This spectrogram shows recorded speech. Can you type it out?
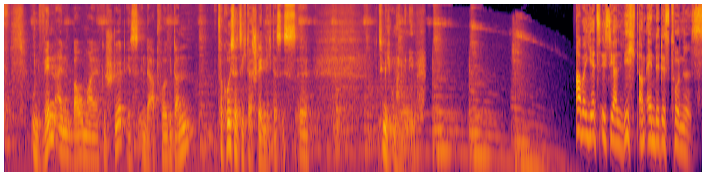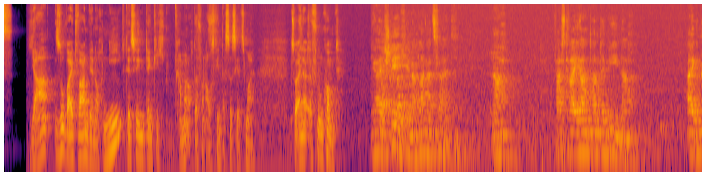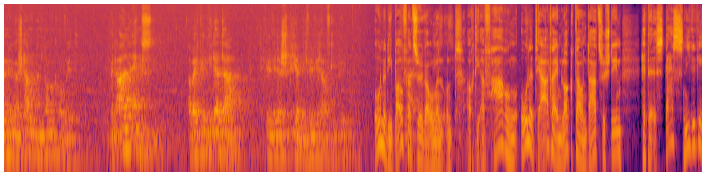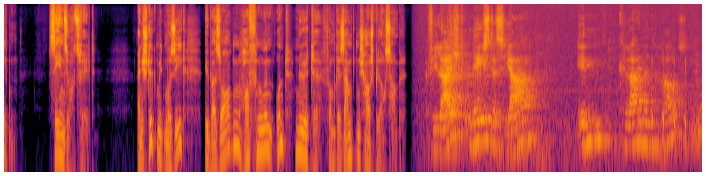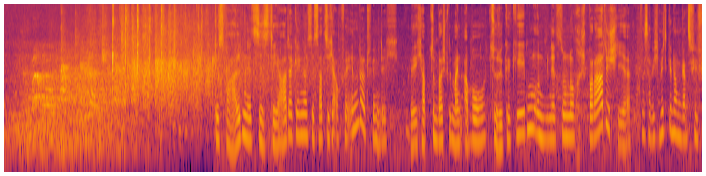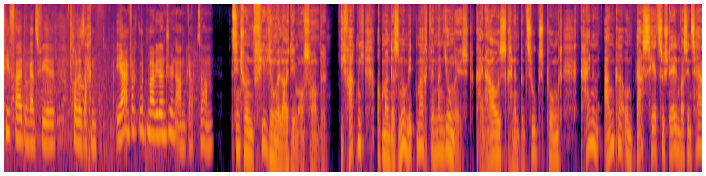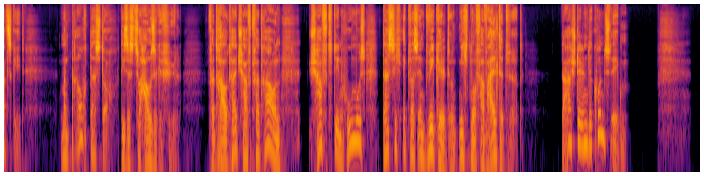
Und wenn ein Bau mal gestört ist in der Abfolge, dann vergrößert sich das ständig. Das ist äh, ziemlich unangenehm. Aber jetzt ist ja Licht am Ende des Tunnels. Ja, so weit waren wir noch nie. Deswegen denke ich, kann man auch davon ausgehen, dass das jetzt mal zu einer Eröffnung kommt. Ja, jetzt stehe ich hier nach langer Zeit. Nach fast drei Jahren Pandemie, nach eigenem überstandenen Long-Covid. Mit allen Ängsten. Aber ich bin wieder da. Ich will wieder spielen, ich will wieder auf die Bühne. Ohne die Bauverzögerungen und auch die Erfahrung, ohne Theater im Lockdown dazustehen, hätte es das nie gegeben. Sehnsuchtswild. Ein Stück mit Musik über Sorgen, Hoffnungen und Nöte vom gesamten Schauspielensemble. Vielleicht nächstes Jahr im kleinen Haus. Das Verhalten jetzt des Theatergängers, das hat sich auch verändert, finde ich. Ich habe zum Beispiel mein Abo zurückgegeben und bin jetzt nur noch sporadisch hier. Was habe ich mitgenommen? Ganz viel Vielfalt und ganz viel tolle Sachen. Ja, einfach gut, mal wieder einen schönen Abend gehabt zu haben. Es sind schon viel junge Leute im Ensemble. Ich frage mich, ob man das nur mitmacht, wenn man jung ist. Kein Haus, keinen Bezugspunkt, keinen Anker, um das herzustellen, was ins Herz geht. Man braucht das doch, dieses Zuhausegefühl. Vertrautheit schafft Vertrauen schafft den Humus, dass sich etwas entwickelt und nicht nur verwaltet wird. Darstellende Kunst eben.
